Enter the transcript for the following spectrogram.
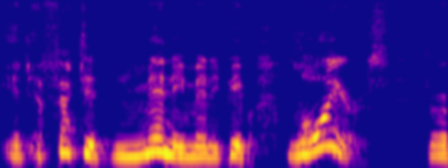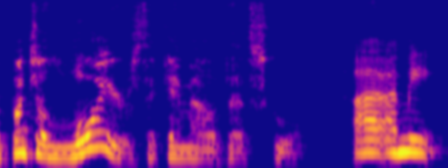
It affected many, many people. Lawyers. There were a bunch of lawyers that came out of that school. I mean,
